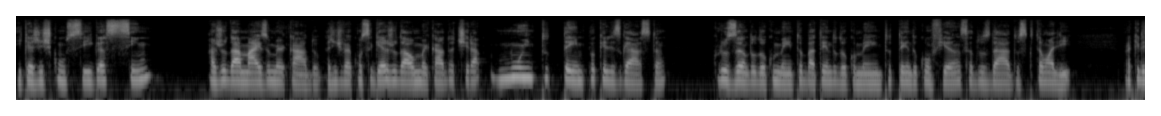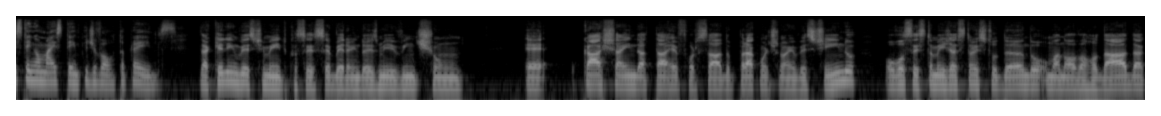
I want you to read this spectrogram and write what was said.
e que a gente consiga, sim, ajudar mais o mercado. A gente vai conseguir ajudar o mercado a tirar muito tempo que eles gastam cruzando o documento, batendo o documento, tendo confiança dos dados que estão ali, para que eles tenham mais tempo de volta para eles. Daquele investimento que vocês receberam em 2021, é, o caixa ainda está reforçado para continuar investindo? Ou vocês também já estão estudando uma nova rodada?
